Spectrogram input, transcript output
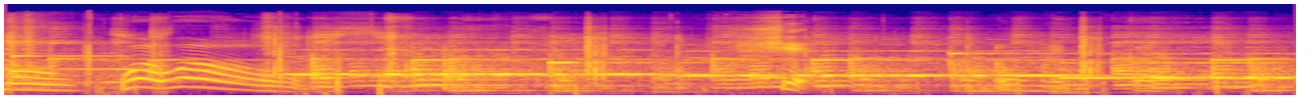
Whoa, whoa, whoa! Shit. Oh my god.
